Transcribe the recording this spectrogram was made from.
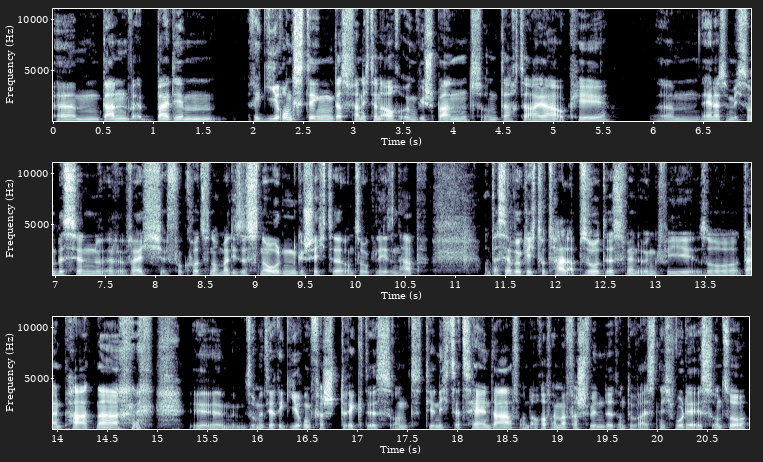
Ähm, dann bei dem Regierungsding, das fand ich dann auch irgendwie spannend und dachte, ah ja, okay, ähm, erinnerte mich so ein bisschen, äh, weil ich vor kurzem nochmal diese Snowden-Geschichte und so gelesen habe. Und das ja wirklich total absurd ist, wenn irgendwie so dein Partner ähm, so mit der Regierung verstrickt ist und dir nichts erzählen darf und auch auf einmal verschwindet und du weißt nicht, wo der ist und so.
